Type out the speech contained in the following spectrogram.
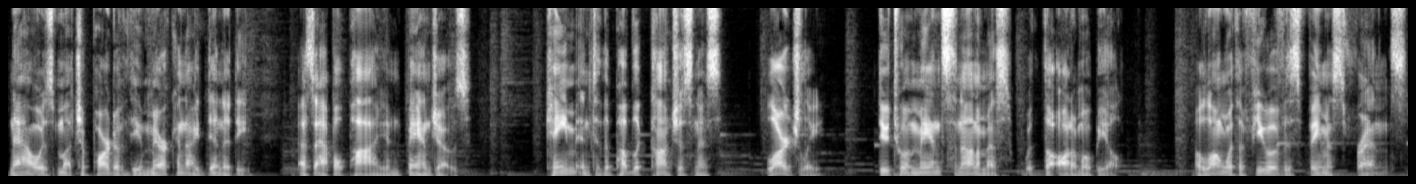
now is much a part of the American identity as apple pie and banjos, came into the public consciousness largely due to a man synonymous with the automobile, along with a few of his famous friends.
